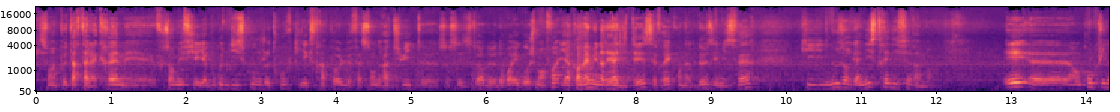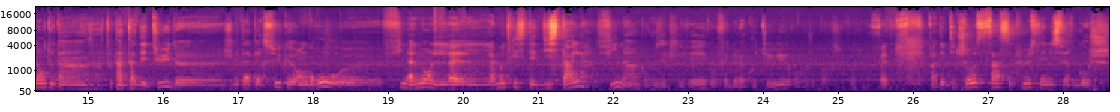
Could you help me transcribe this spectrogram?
qui sont un peu tarte à la crème, et il faut s'en méfier. Il y a beaucoup de discours, je trouve, qui extrapolent de façon gratuite euh, sur ces histoires de droit et gauche, mais enfin, il y a quand même une réalité. C'est vrai qu'on a deux hémisphères qui nous organisent très différemment. Et euh, en compilant tout un, tout un tas d'études, euh, je m'étais aperçu qu'en gros, finalement, la, motricité distale, fine, hein, quand vous écrivez, quand vous faites de la couture, des petites choses, ça c'est plus l'hémisphère gauche.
